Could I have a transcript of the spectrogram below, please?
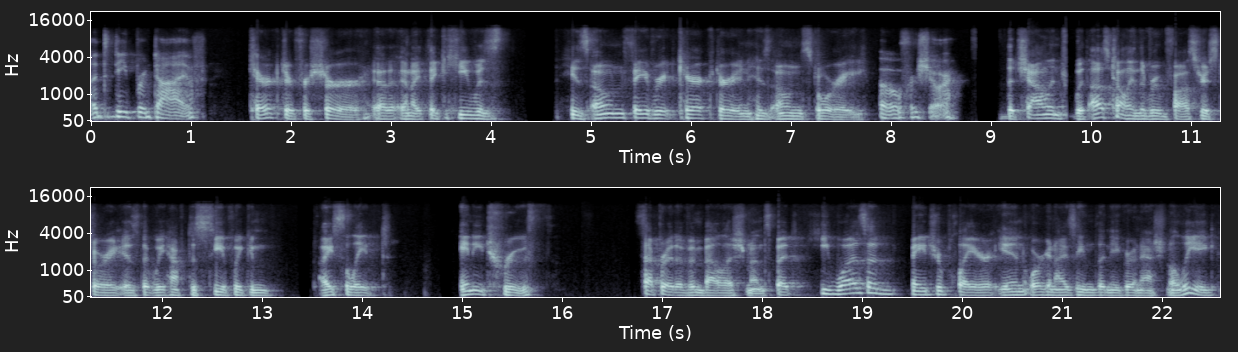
a deeper dive. Character for sure, and I think he was his own favorite character in his own story. Oh, for sure. The challenge with us telling the Rube Foster story is that we have to see if we can isolate any truth separate of embellishments. But he was a major player in organizing the Negro National League.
